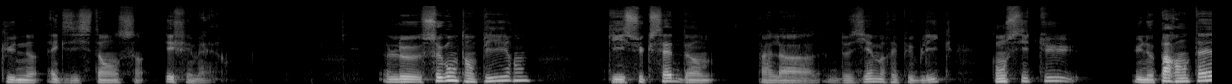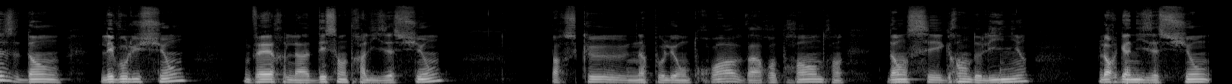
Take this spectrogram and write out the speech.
qu'une existence éphémère. Le Second Empire, qui succède à la Deuxième République, constitue une parenthèse dans l'évolution vers la décentralisation parce que Napoléon III va reprendre dans ses grandes lignes l'organisation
